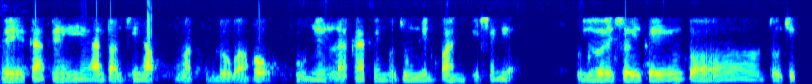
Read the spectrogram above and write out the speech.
về các cái an toàn sinh học mặc đồ bảo hộ cũng như là các cái nội dung liên quan đến xét nghiệm. Rồi sở y tế có tổ chức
